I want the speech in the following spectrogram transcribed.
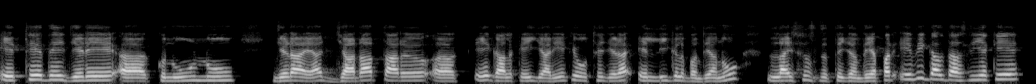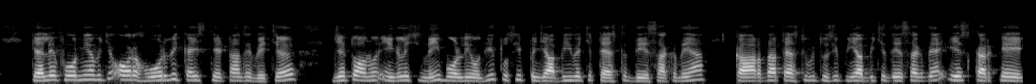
ਇੱਥੇ ਦੇ ਜਿਹੜੇ ਅਹ, ਕਾਨੂੰਨ ਨੂੰ ਜਿਹੜਾ ਆ ਜ਼ਿਆਦਾਤਰ ਅਹ, ਇਹ ਗੱਲ ਕਹੀ ਜਾ ਰਹੀ ਹੈ ਕਿ ਉੱਥੇ ਜਿਹੜਾ ਇਲੀਗਲ ਬੰਦਿਆਂ ਨੂੰ ਲਾਇਸੈਂਸ ਦਿੱਤੇ ਜਾਂਦੇ ਆ। ਪਰ ਇਹ ਵੀ ਗੱਲ ਦੱਸਦੀ ਹੈ ਕਿ ਕੈਲੀਫੋਰਨੀਆ ਵਿੱਚ ਔਰ ਹੋਰ ਵੀ ਕਈ ਸਟੇਟਾਂ ਦੇ ਵਿੱਚ ਜੇ ਤੁਹਾਨੂੰ ਇੰਗਲਿਸ਼ ਨਹੀਂ ਬੋਲਣੀ ਆਉਂਦੀ, ਤੁਸੀਂ ਪੰਜਾਬੀ ਵਿੱਚ ਟੈਸਟ ਦੇ ਸਕਦੇ ਆ। ਕਾਰ ਦਾ ਟੈਸਟ ਵੀ ਤੁਸੀਂ ਪੰਜਾਬੀ 'ਚ ਦੇ ਸਕਦੇ ਆ। ਇਸ ਕਰਕੇ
